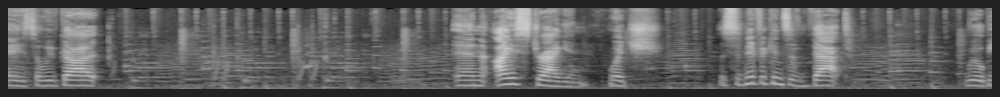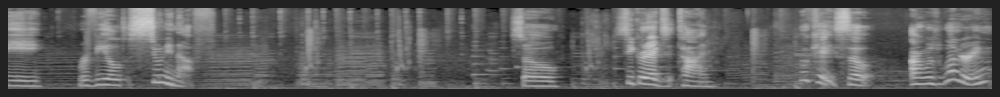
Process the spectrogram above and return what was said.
Okay, so we've got an ice dragon, which the significance of that will be revealed soon enough. So, secret exit time. Okay, so I was wondering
